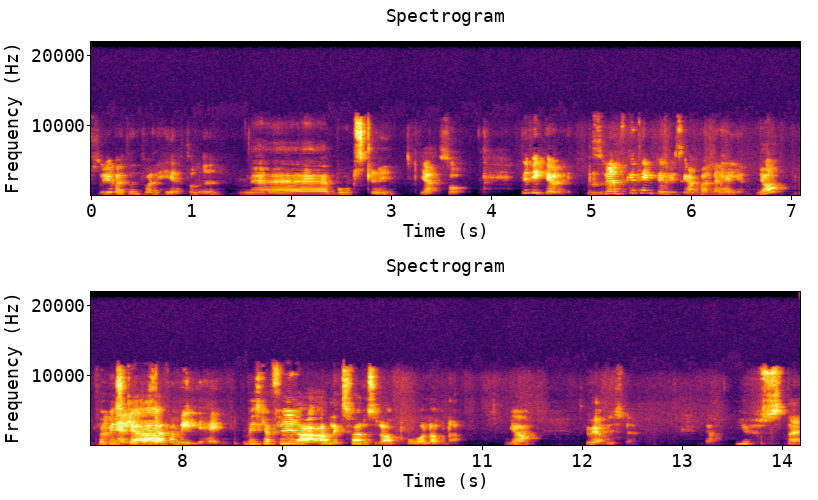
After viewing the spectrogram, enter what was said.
Så jag vet inte vad det heter nu. Eh, bordsgrill. Ja, så. Det fick jag av dig. Så Mm. den ska jag tänkte att vi ska använda i helgen. För Det vi så ska, familjehäng. vi ska fira Alex födelsedag på lördag. Ja, Ska vi göra? just det. Just det.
